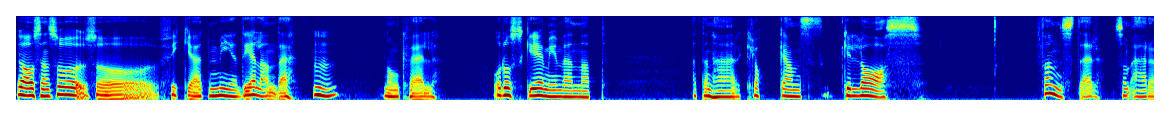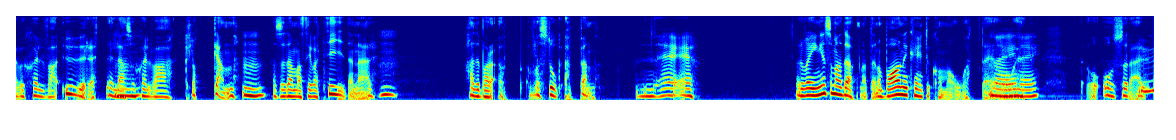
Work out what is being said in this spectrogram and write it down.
Ja, och sen så, så fick jag ett meddelande Mm. någon kväll. Och då skrev min vän att, att den här klockans glasfönster som är över själva uret, eller alltså Mm. själva klockan, Mm. alltså där man ser vad tiden är, Mm. hade bara upp, stod öppen. Nej, Och det var ingen som hade öppnat den och barnen kan ju inte komma åt det nej, och, nej. och, och sådär.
